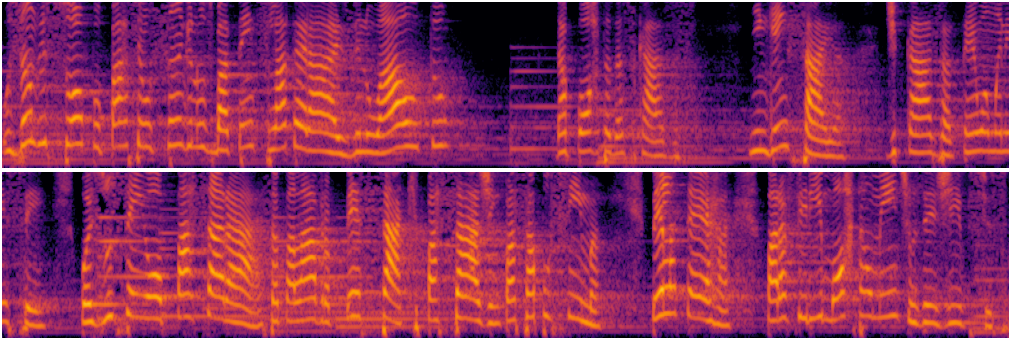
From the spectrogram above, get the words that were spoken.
Usando o sopo, passem o sangue nos batentes laterais e no alto da porta das casas ninguém saia de casa até o amanhecer, pois o Senhor passará, essa palavra pessac, passagem, passar por cima, pela terra, para ferir mortalmente os egípcios.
